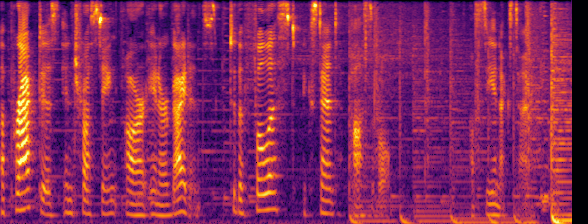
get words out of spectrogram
a practice in trusting our inner guidance to the fullest extent possible. I'll see you next time.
